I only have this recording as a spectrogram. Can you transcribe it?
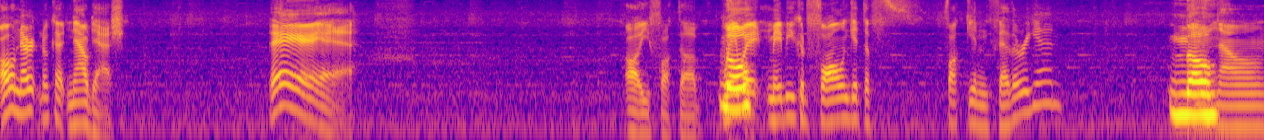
Oh, no, okay, now dash. There. Oh, you fucked up. Wait, No. wait. Maybe you could fall and get the fucking feather again. No. No.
